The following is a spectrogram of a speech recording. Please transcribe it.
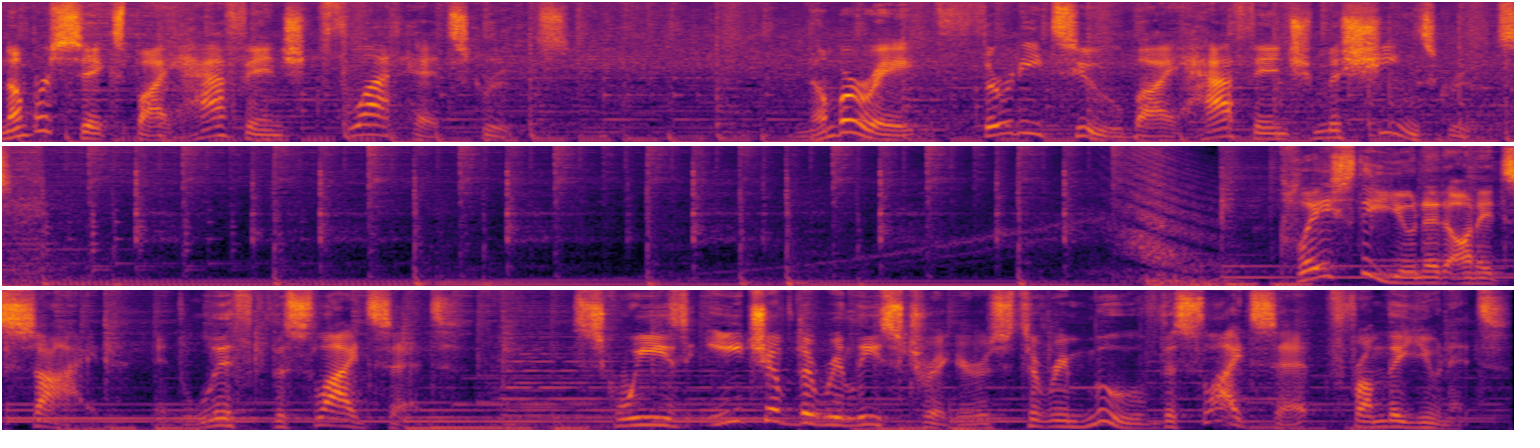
number 6 by half inch flathead screws, number 8 32 by half inch machine screws, Place the unit on its side and lift the slide set. Squeeze each of the release triggers to remove the slide set from the unit.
